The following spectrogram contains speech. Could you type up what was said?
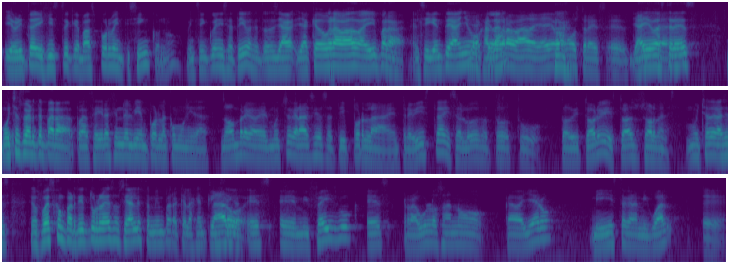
Y ahorita dijiste que vas por 25, ¿no? 25 iniciativas, entonces ya, ya quedó grabado ahí para el siguiente año, ya ojalá. quedó grabada, ya llevamos tres. Eh, ya llevas tres. Mucha suerte para, para, seguir haciendo el bien por la comunidad. No, hombre, Gabriel, muchas gracias a ti por la entrevista y saludos a todo tu, auditorio y todas sus órdenes. Muchas gracias. ¿Me puedes compartir tus redes sociales también para que la gente Claro, es eh, mi Facebook es Raúl Lozano Caballero, mi Instagram igual, eh,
